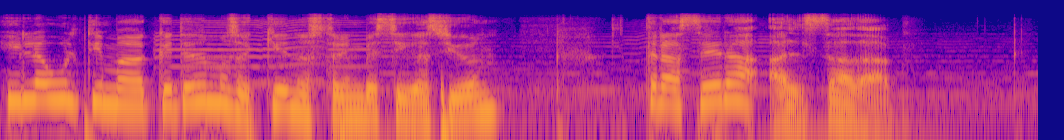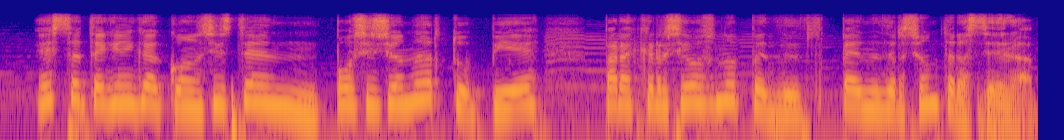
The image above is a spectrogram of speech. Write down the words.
Y la última que tenemos aquí en nuestra investigación, trasera alzada. Esta técnica consiste en posicionar tu pie para que recibas una pe- penetración trasera.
